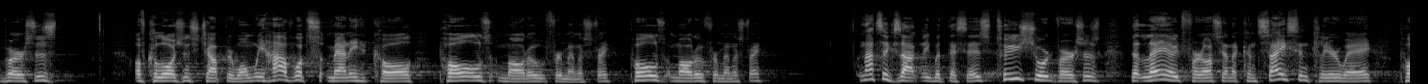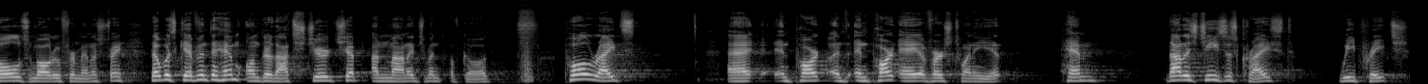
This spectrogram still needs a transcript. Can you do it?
verses of Colossians chapter 1, we have what many call Paul's motto for ministry. Paul's motto for ministry. And that's exactly what this is two short verses that lay out for us in a concise and clear way Paul's motto for ministry that was given to him under that stewardship and management of God. Paul writes, Uh, in, part, in part A of verse 28, Him, that is Jesus Christ, we preach,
